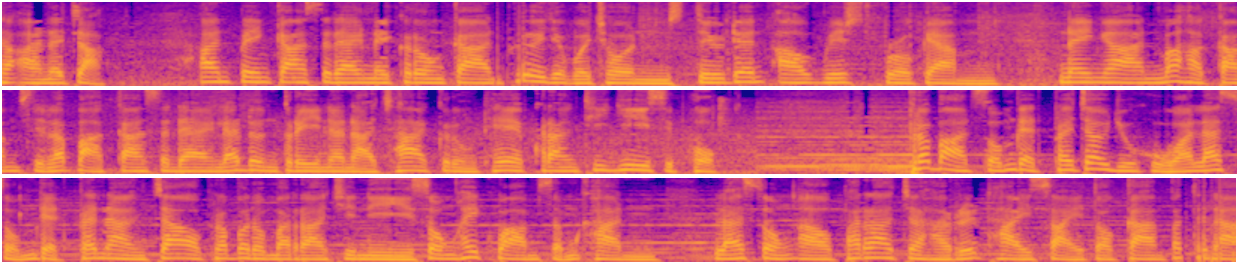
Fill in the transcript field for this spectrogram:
ชอาณาจักร อันเป็นการแสดงในโครงการเพื่อเยาวชน Student Outreach Program ในงานมหกรรมศิลปะการแสดงและดนตรีนานาชาติกรุงเทพครั้งที่ 26 พระบาทสมเด็จพระเจ้าอยู่หัว และสมเด็จพระนางเจ้าพระบรมราชินีทรงให้ความสำคัญ และทรงเอาพระราชหฤทัยใส่ต่อการพัฒนา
